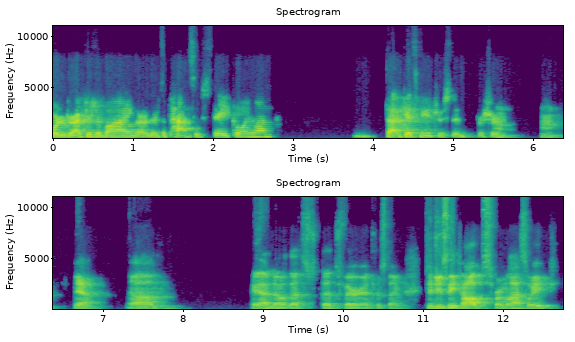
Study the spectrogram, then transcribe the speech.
board of directors are buying or there's a passive stake going on, that gets me interested for sure. Mm-hmm. Yeah. Um, yeah, no, that's that's very interesting. Did you see tops from last week?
